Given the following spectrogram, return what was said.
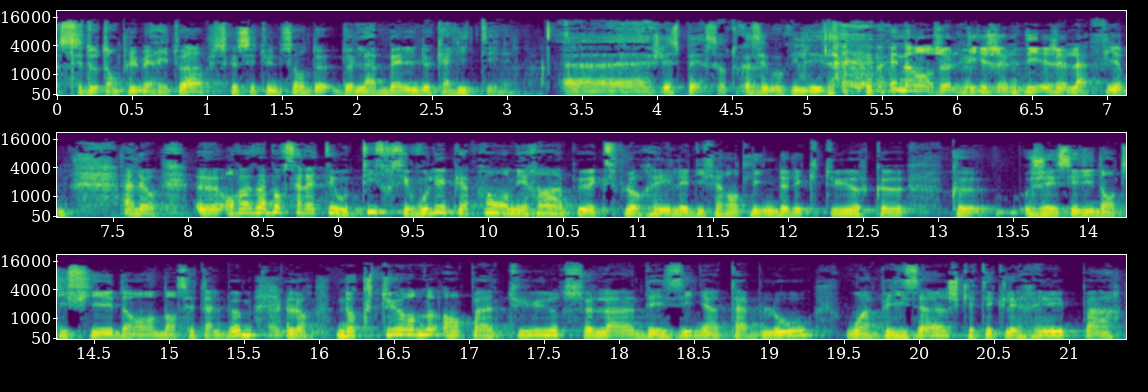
C'est d'autant plus méritoire puisque c'est une sorte de, de label de qualité. Euh, je l'espère. En tout cas, c'est vous qui le dites. non, je le dis, je le dis, je l'affirme. Alors, euh, on va d'abord s'arrêter au titre, si vous voulez, puis après on ira un peu explorer les différentes lignes de lecture que que j'ai essayé d'identifier dans, dans cet album. Alors, nocturne en peinture, cela désigne un tableau ou un paysage qui est éclairé par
